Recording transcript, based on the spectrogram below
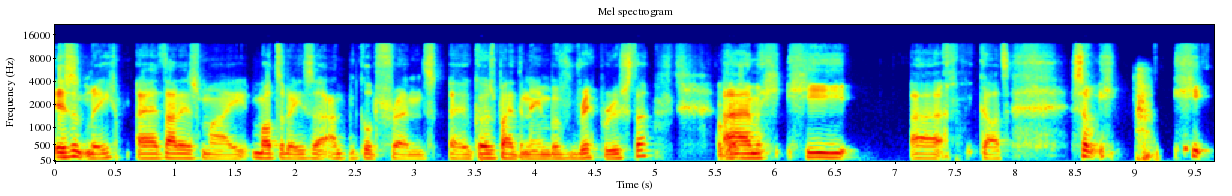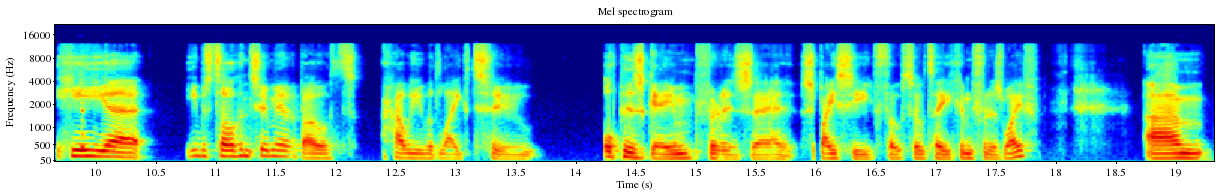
isn't me. Uh, that is my moderator and good friend uh, who goes by the name of Rip Rooster. Okay. Um, he, he uh, God, so he he he uh, he was talking to me about how he would like to up his game for his uh, spicy photo taken for his wife. Um,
